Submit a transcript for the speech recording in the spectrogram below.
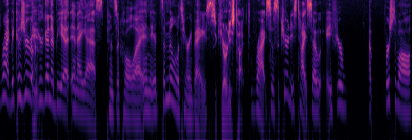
Right, because you're you're going to be at NAS Pensacola, and it's a military base. security's tight. Right, so security's tight. So if you're, uh, first of all,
